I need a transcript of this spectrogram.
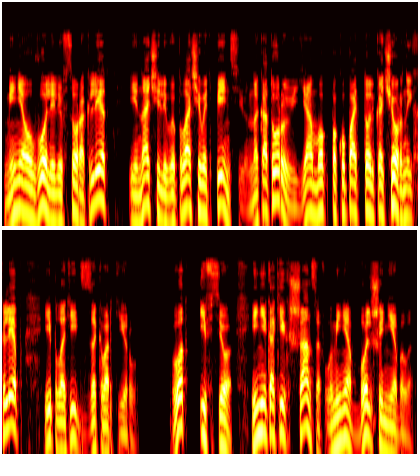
Меня уволили в 40 лет и начали выплачивать пенсию, на которую я мог покупать только черный хлеб и платить за квартиру. Вот и все, и никаких шансов у меня больше не было.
